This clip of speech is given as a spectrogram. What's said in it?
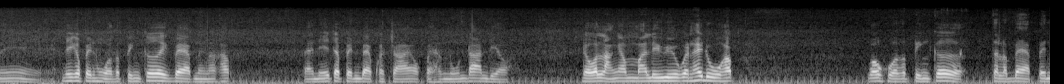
นี่นี่ก็เป็นหัวสปริงเกอร์อีกแบบหนึ่งนะครับ แต่อันนี้จะเป็นแบบกระจายออกไปทางนู้นด้านเดียว เดี๋ยววันหลังจะมารีวิวกันให้ดูครับ ว่าหัวสปริงเกอร์ แต่ละแบบเป็น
